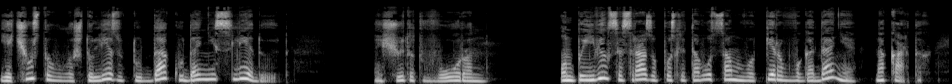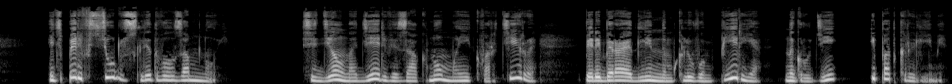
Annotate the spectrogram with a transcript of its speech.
Я чувствовала, что лезу туда, куда не следует. А еще этот ворон. Он появился сразу после того самого первого гадания на картах, и теперь всюду следовал за мной. Сидел на дереве за окном моей квартиры, перебирая длинным клювом перья — на груди и под крыльями.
